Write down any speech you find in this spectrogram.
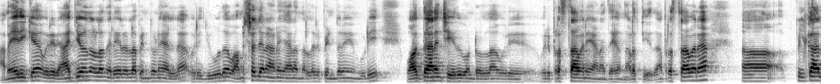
അമേരിക്ക ഒരു രാജ്യം എന്നുള്ള നിലയിലുള്ള പിന്തുണയല്ല ഒരു ജൂത വംശജനാണ് ഞാൻ എന്നുള്ളൊരു പിന്തുണയും കൂടി വാഗ്ദാനം ചെയ്തുകൊണ്ടുള്ള ഒരു ഒരു പ്രസ്താവനയാണ് അദ്ദേഹം നടത്തിയത്. ആ പ്രസ്താവന പിൽക്കാല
